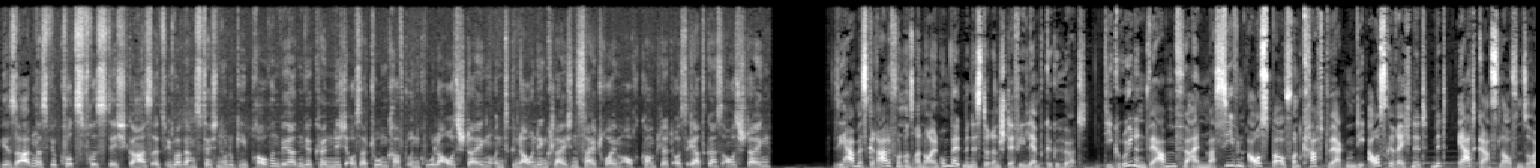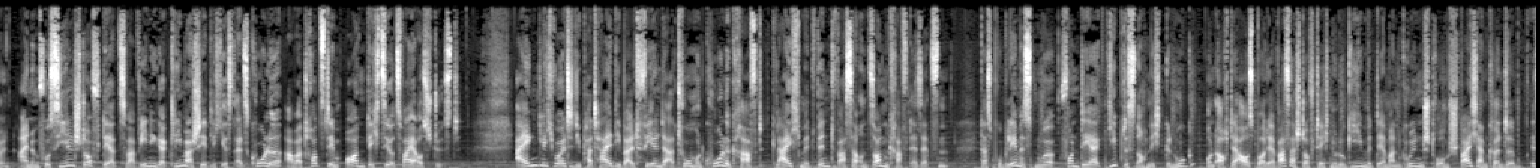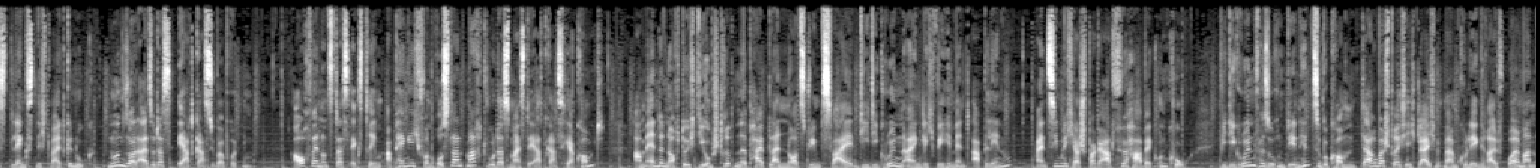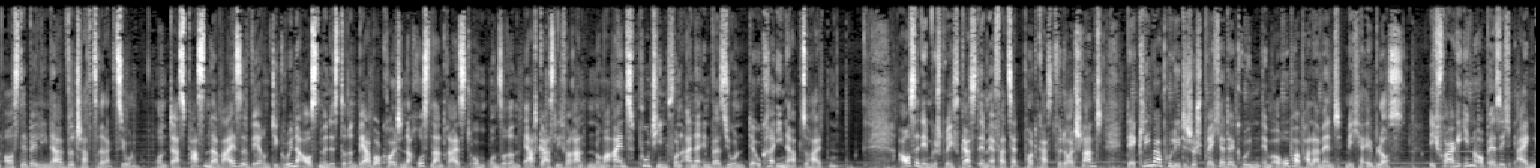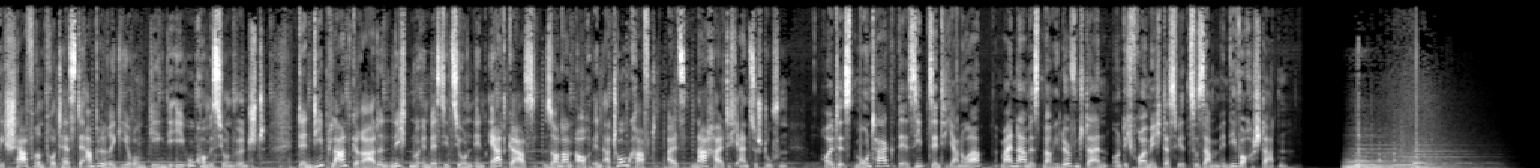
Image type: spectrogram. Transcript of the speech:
Wir sagen, dass wir kurzfristig Gas als Übergangstechnologie brauchen werden. Wir können nicht aus Atomkraft und Kohle aussteigen und genau in den gleichen Zeiträumen auch komplett aus Erdgas aussteigen. Sie haben es gerade von unserer neuen Umweltministerin Steffi Lempke gehört. Die Grünen werben für einen massiven Ausbau von Kraftwerken, die ausgerechnet mit Erdgas laufen sollen. Einem fossilen Stoff, der zwar weniger klimaschädlich ist als Kohle, aber trotzdem ordentlich CO2 ausstößt. Eigentlich wollte die Partei die bald fehlende Atom- und Kohlekraft gleich mit Wind-, Wasser- und Sonnenkraft ersetzen. Das Problem ist nur, von der gibt es noch nicht genug und auch der Ausbau der Wasserstofftechnologie, mit der man grünen Strom speichern könnte, ist längst nicht weit genug. Nun soll also das Erdgas überbrücken. Auch wenn uns das extrem abhängig von Russland macht, wo das meiste Erdgas herkommt, am Ende noch durch die umstrittene Pipeline Nord Stream 2, die die Grünen eigentlich vehement ablehnen, ein ziemlicher Spagat für Habeck und Co. Wie die Grünen versuchen, den hinzubekommen, darüber spreche ich gleich mit meinem Kollegen Ralf Bollmann aus der Berliner Wirtschaftsredaktion. Und das passenderweise, während die grüne Außenministerin Baerbock heute nach Russland reist, um unseren Erdgaslieferanten Nummer 1 Putin von einer Invasion der Ukraine abzuhalten. Außerdem Gesprächsgast im FAZ-Podcast für Deutschland der klimapolitische Sprecher der Grünen im Europaparlament, Michael Bloss. Ich frage ihn, ob er sich eigentlich schärferen Protest der Ampelregierung gegen die EU-Kommission wünscht. Denn die plant gerade nicht nur Investitionen in Erdgas, sondern auch in Atomkraft als nachhaltig einzustufen. Heute ist Montag, der 17. Januar. Mein Name ist Marie Löwenstein und ich freue mich, dass wir zusammen in die Woche starten.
